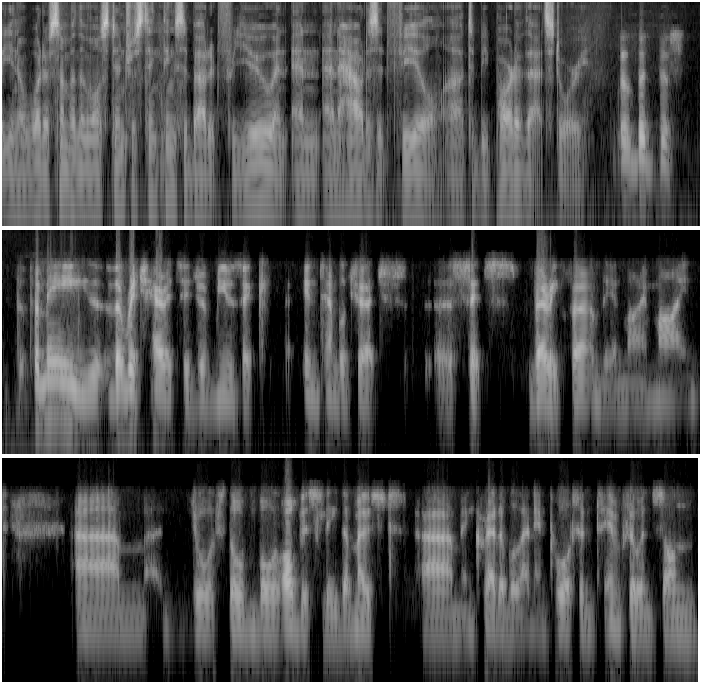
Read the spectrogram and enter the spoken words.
you know, what are some of the most interesting things about it for you, and and, and how does it feel uh, to be part of that story? Well, but this, for me, the rich heritage of music in Temple Church uh, sits very firmly in my mind. Um, George Thalben-Ball, obviously the most um, incredible and important influence on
